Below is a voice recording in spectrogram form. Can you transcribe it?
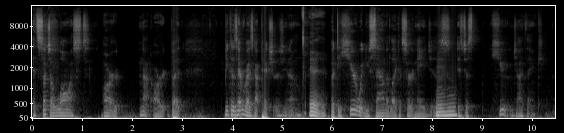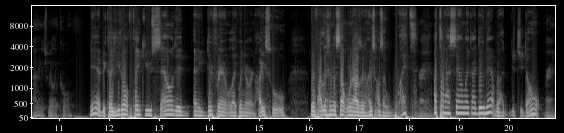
it's such a lost art, not art, but because everybody's got pictures, you know. yeah, But to hear what you sounded like at certain ages Mhm. is just huge. I think. I think it's really cool. yeah, because you don't think you sounded any different like when you were in high school. But if I listened to something when I was in high school, I was like, what? Right. I thought I sound like I do now, but I, but you don't. Right.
